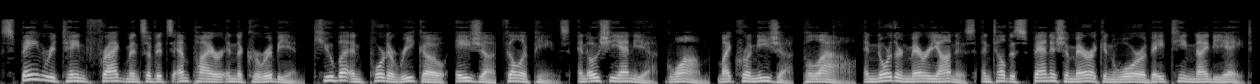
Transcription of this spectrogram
Spain retained fragments of its empire in the Caribbean, Cuba and Puerto Rico, Asia Philippines, and Oceania Guam, Micronesia, Palau, and Northern Marianas until the Spanish–American War of 1898.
